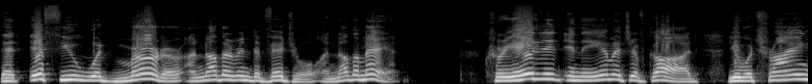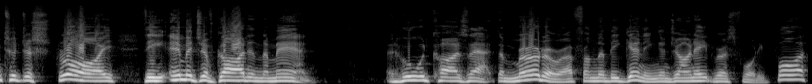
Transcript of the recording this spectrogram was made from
that if you would murder another individual, another man, created in the image of God, you were trying to destroy the image of God in the man. And who would cause that? The murderer from the beginning in John 8, verse 44.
